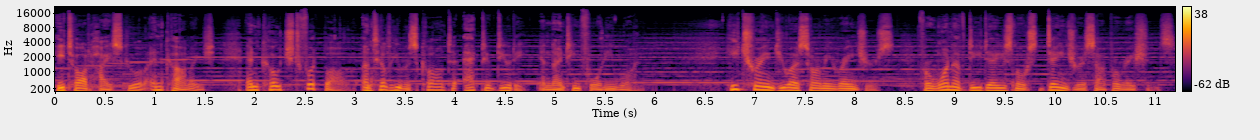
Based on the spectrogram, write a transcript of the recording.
He taught high school and college and coached football until he was called to active duty in 1941. He trained U.S. Army Rangers for one of D Day's most dangerous operations,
